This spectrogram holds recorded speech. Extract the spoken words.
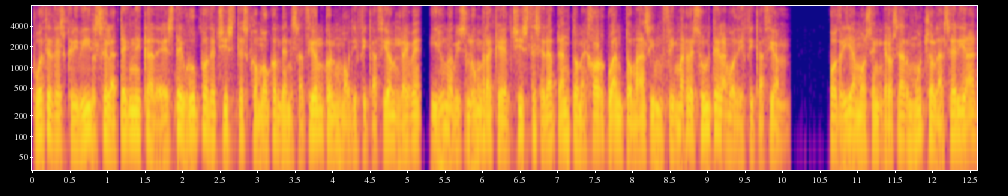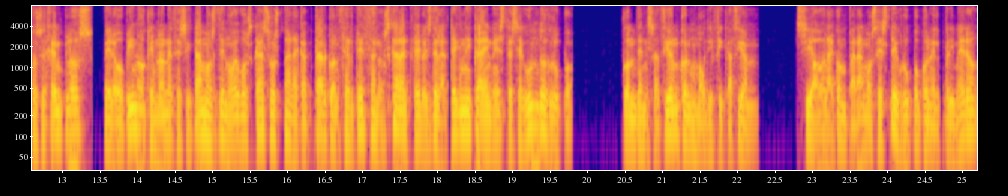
Puede describirse la técnica de este grupo de chistes como condensación con modificación leve, y uno vislumbra que el chiste será tanto mejor cuanto más ínfima resulte la modificación. Podríamos engrosar mucho la serie a dos ejemplos, pero opino que no necesitamos de nuevos casos para captar con certeza los caracteres de la técnica en este segundo grupo. Condensación con modificación. Si ahora comparamos este grupo con el primero,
